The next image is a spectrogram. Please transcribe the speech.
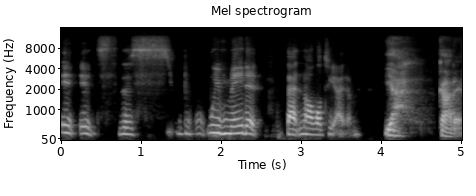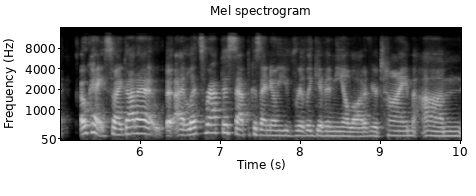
it it's this we've made it that novelty item. Yeah. Got it. Okay, so I gotta I, let's wrap this up because I know you've really given me a lot of your time. Um,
